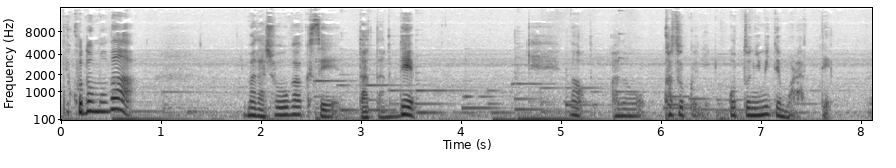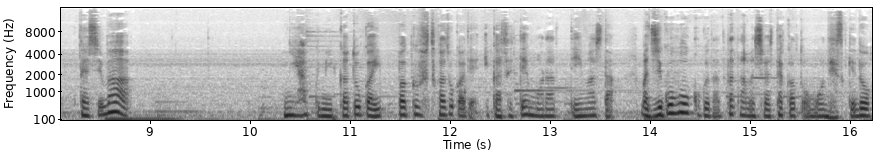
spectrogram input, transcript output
で子供はまだ小学生だったので、まあ、あの家族に夫に見てもらって私は2泊3日とか1泊2日とかで行かせてもらっていました、まあ、事後報告だったって話はしたかと思うんですけど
